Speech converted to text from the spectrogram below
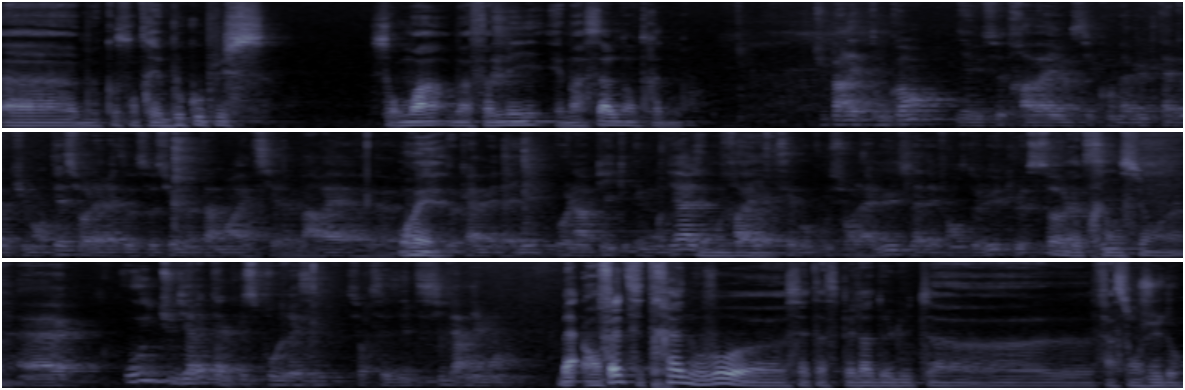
euh, me concentrer beaucoup plus sur moi, ma famille et ma salle d'entraînement. Tu parlais de ton camp, il y a eu ce travail aussi qu'on a vu que tu as documenté sur les réseaux sociaux, notamment avec Cyril Marais, euh, le Ouais. judoka médaillé olympique et mondial. Et On mondial. travaille axé beaucoup sur la lutte, la défense de lutte, le sol La aussi. préhension, ouais. Euh, où tu dirais que tu as le plus progressé sur ces six derniers mois? Bah, en fait, c'est très nouveau euh, cet aspect-là de lutte façon judo.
